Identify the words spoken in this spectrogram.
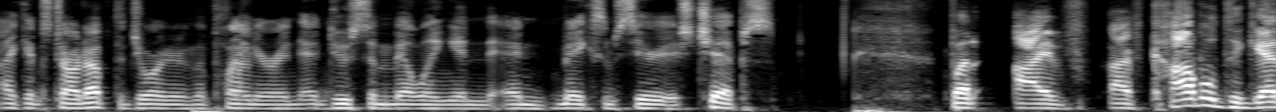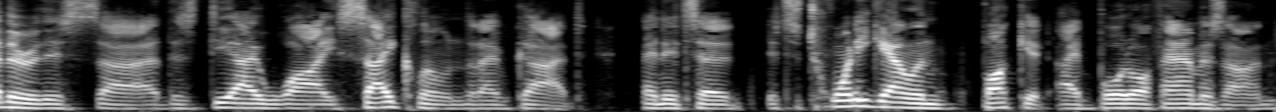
I can start up the joiner and the planer and, and do some milling and, and make some serious chips. But I've I've cobbled together this uh, this DIY cyclone that I've got, and it's a it's a 20 gallon bucket I bought off Amazon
